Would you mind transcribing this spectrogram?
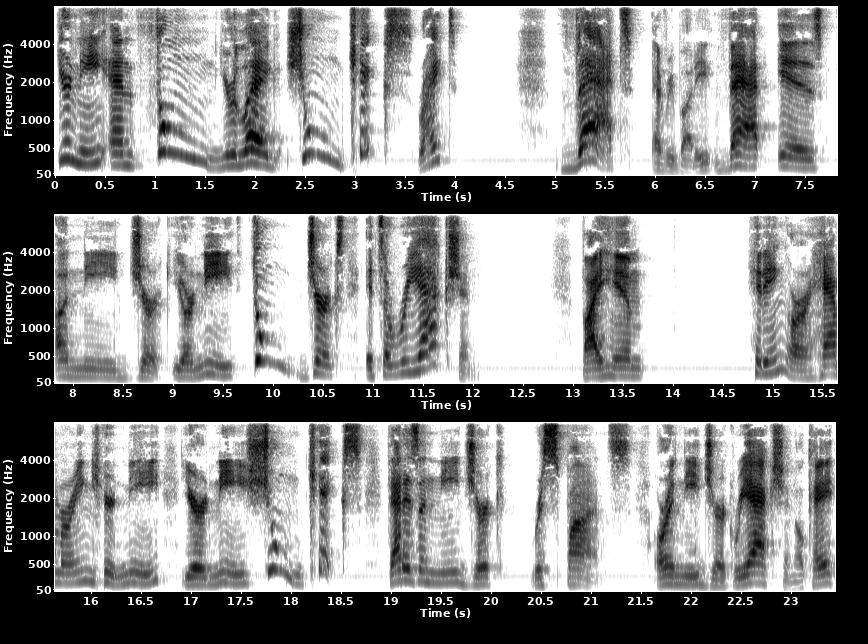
your knee and thung, your leg shoom kicks, right? That, everybody, that is a knee jerk. Your knee thung, jerks. It's a reaction by him hitting or hammering your knee. Your knee shoom kicks. That is a knee jerk response or a knee jerk reaction, okay?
